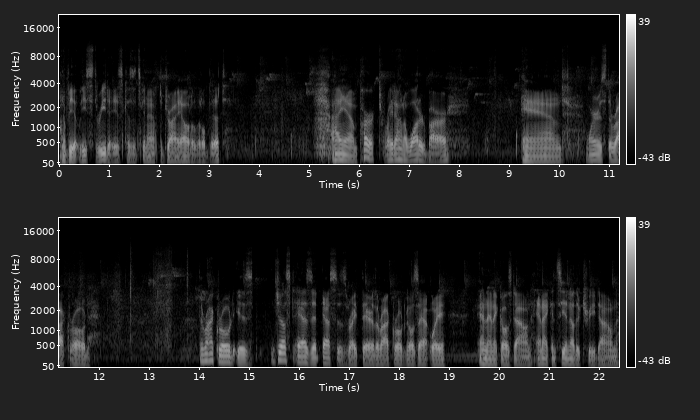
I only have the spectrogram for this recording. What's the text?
It'll be at least three days because it's going to have to dry out a little bit. I am parked right on a water bar. And where's the rock road? The rock road is just as it S's right there. The rock road goes that way and then it goes down. And I can see another tree down,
